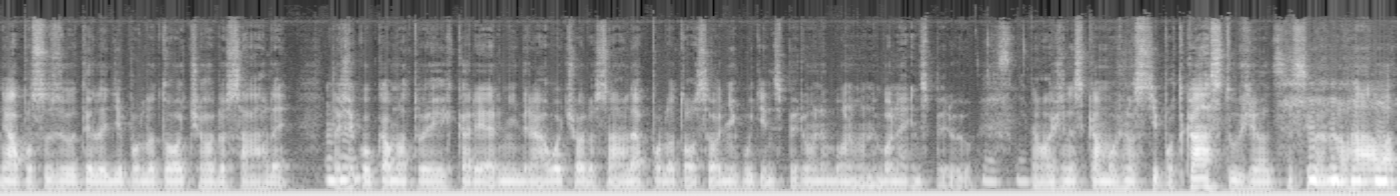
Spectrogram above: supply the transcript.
Já posuzuju ty lidi podle toho, čeho dosáhli. Mm-hmm. Takže koukám na tu jejich kariérní dráhu, čeho dosáhli a podle toho se od nich buď inspiruju nebo, nebo neinspiruju. Jasně. No, že dneska možnosti podcastů, že jo, se si budeme nalhávat,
